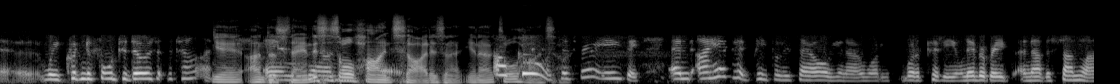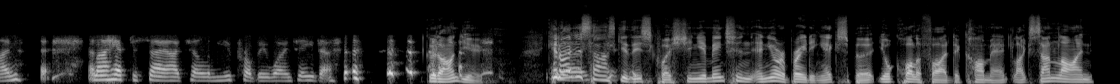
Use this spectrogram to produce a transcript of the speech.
uh, we couldn't afford to do it at the time. Yeah, I understand. And, this is um, all hindsight, isn't it? You know, it's of all course, hindsight. it's very easy. And I have had people who say, "Oh, you know, what what a pity you'll never breed another sunline," and I have to say, I tell them, "You probably won't either." Good on you. Can You I just ask you this question? You mentioned, and you're a breeding expert, you're qualified to comment. Like Sunline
